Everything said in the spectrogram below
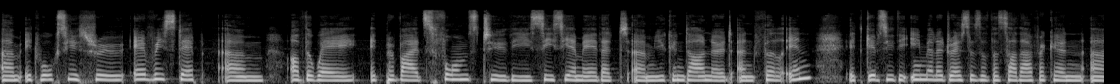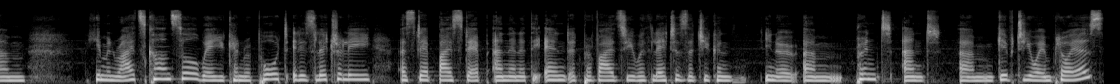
Um, it walks you through every step um, of the way. It provides forms to the CCMA that um, you can download and fill in. It gives you the email addresses of the South African. Um, Human Rights Council where you can report. It is literally a step by step, and then at the end, it provides you with letters that you can, you know, um, print and um, give to your employers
